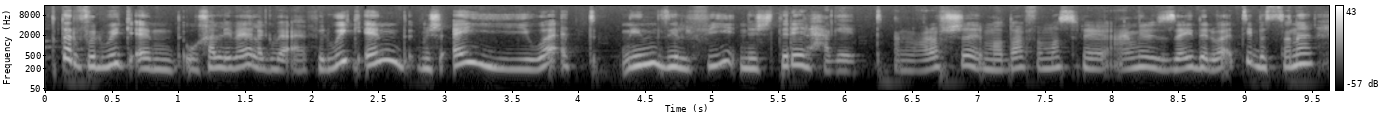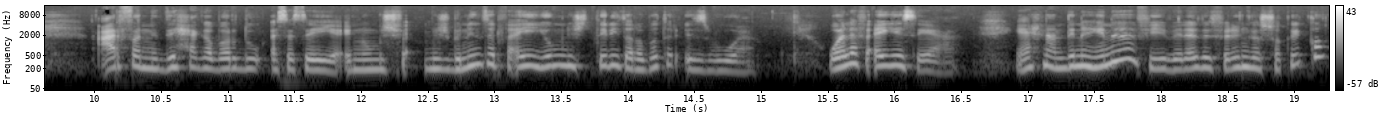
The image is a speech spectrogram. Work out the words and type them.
أكتر في ال weekend. وخلي بالك بقى في ال weekend مش أي وقت ننزل فيه نشتري الحاجات. أنا معرفش الموضوع في مصر عامل إزاي دلوقتي بس أنا عارفة إن دي حاجة برضو أساسية إنه مش مش بننزل في أي يوم نشتري طلبات الأسبوع. ولا في أي ساعة. يعني إحنا عندنا هنا في بلاد الفرنجة الشقيقة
